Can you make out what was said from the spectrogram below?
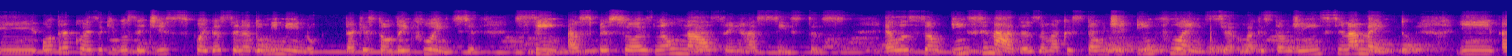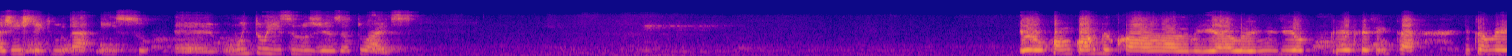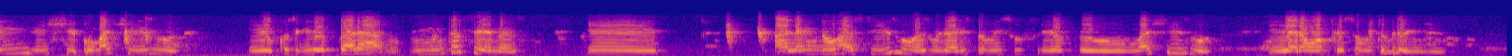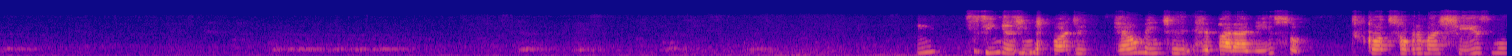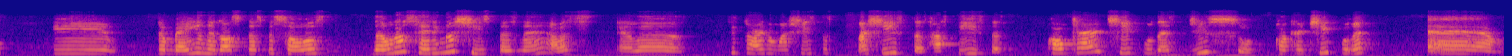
E outra coisa que você disse foi da cena do menino da questão da influência. Sim, as pessoas não nascem racistas. Elas são ensinadas, é uma questão de influência, uma questão de ensinamento. E a gente tem que mudar isso, é, muito isso nos dias atuais. Eu concordo com a Maria e eu queria acrescentar que também existe o machismo e eu consegui reparar muitas cenas. E além do racismo, as mulheres também sofriam pelo machismo. E era uma pressão muito grande. Sim, a gente pode realmente reparar nisso sobre o machismo e também o negócio das pessoas não nascerem machistas, né? Elas, elas se tornam machistas, machistas, racistas, qualquer tipo de, disso, qualquer tipo, né? É,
